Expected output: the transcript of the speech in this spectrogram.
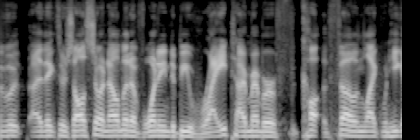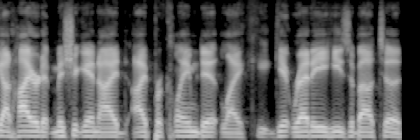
would. I think there's also an element of wanting to be right. I remember f- feeling like when he got hired at Michigan, I I proclaimed it like, "Get ready, he's about to,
